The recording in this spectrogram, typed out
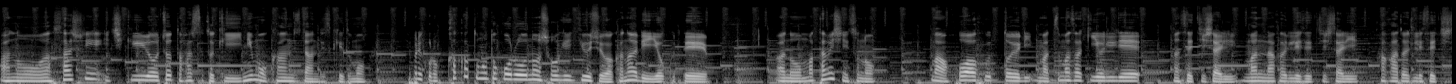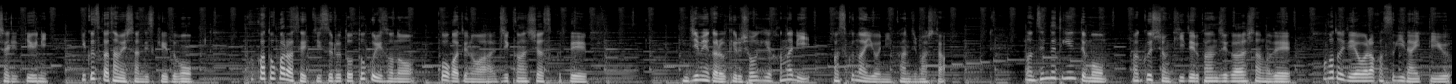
あの、最初に1キロちょっと走った時にも感じたんですけども、やっぱりこのかかとのところの衝撃吸収がかなり良くて、あのまあ、試しにその、まあ、フォアフットより、まあ、つま先寄りで設置したり、真ん中寄りで設置したり、かかと寄りで設置したりっていう風にいくつか試したんですけれども、かかとから設置すると特にその効果というのは実感しやすくて、地面から受ける衝撃がかなり、少ないように感じました。まあ、全体的に言っても、まあ、クッション効いてる感じがしたので、まあ、かといって柔らかすぎないっていう、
